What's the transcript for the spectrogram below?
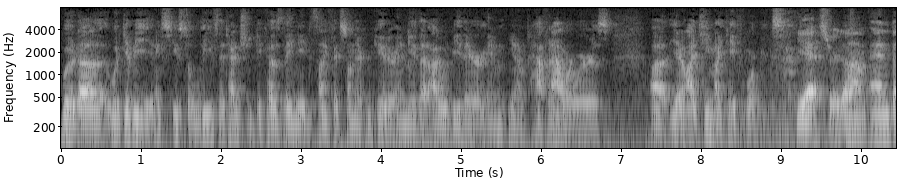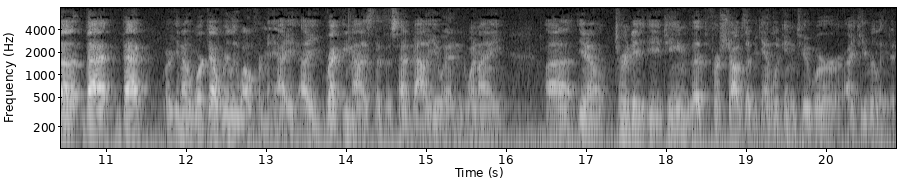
would uh, would give me an excuse to leave detention because they needed something fixed on their computer and knew that I would be there in you know half an hour, whereas uh, you know IT might take four weeks. yeah, straight up. Um, and uh, that that you know worked out really well for me. I, I recognized that this had value, and when I uh, you know turned eighteen, the first jobs I began looking to were IT related.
